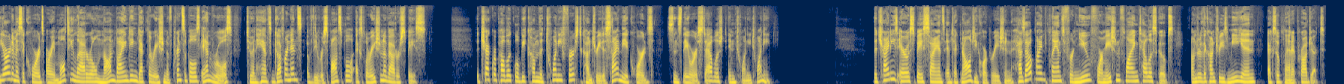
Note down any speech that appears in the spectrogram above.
The Artemis Accords are a multilateral, non binding declaration of principles and rules to enhance governance of the responsible exploration of outer space. The Czech Republic will become the 21st country to sign the accords since they were established in 2020. The Chinese Aerospace Science and Technology Corporation has outlined plans for new formation flying telescopes under the country's Miyin exoplanet project.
